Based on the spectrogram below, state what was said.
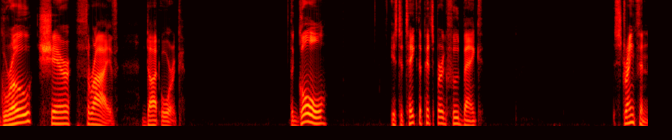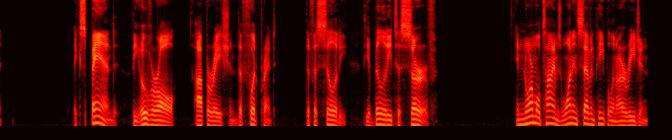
growsharethrive.org. The goal is to take the Pittsburgh Food Bank, strengthen, expand the overall operation, the footprint, the facility, the ability to serve. In normal times, one in seven people in our region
